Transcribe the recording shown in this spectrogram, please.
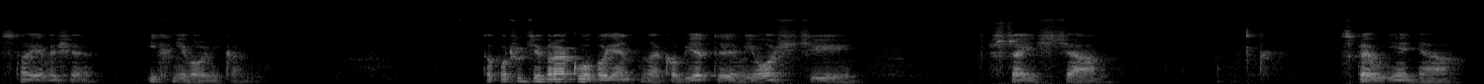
stajemy się ich niewolnikami. To poczucie braku obojętne kobiety, miłości, szczęścia, spełnienia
